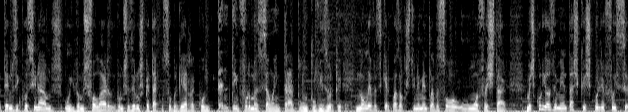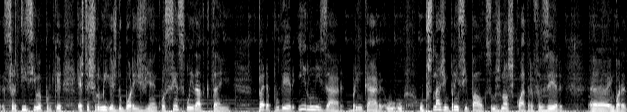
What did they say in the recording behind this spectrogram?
até nos equacionámos. Ui, vamos falar, vamos fazer um espetáculo sobre guerra com tanta informação a entrar por um televisor que não leva sequer quase ao questionamento, leva só um afastar. Mas curiosamente, acho que a escolha foi cer- certíssima porque estas formigas do Boris Vian, com a sensibilidade que têm para poder ironizar, brincar, o, o, o personagem principal, que somos nós quatro a fazer, ah, embora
